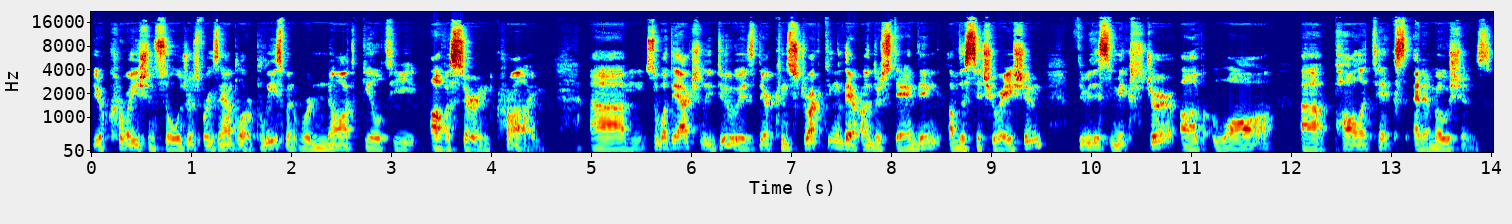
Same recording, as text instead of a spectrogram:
you know, Croatian soldiers, for example, or policemen were not guilty of a certain crime. Um, so what they actually do is they're constructing their understanding of the situation through this mixture of law, uh, politics, and emotions.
